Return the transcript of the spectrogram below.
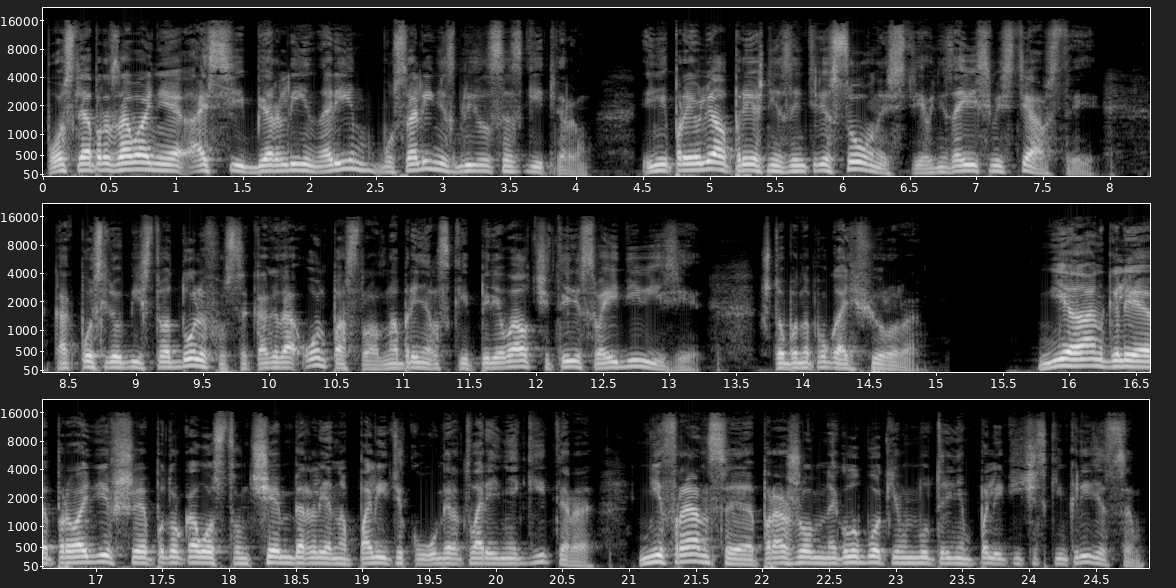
После образования оси Берлин-Рим Муссолини сблизился с Гитлером и не проявлял прежней заинтересованности в независимости Австрии, как после убийства Дольфуса, когда он послал на Бреннерский перевал четыре свои дивизии, чтобы напугать фюрера. Ни Англия, проводившая под руководством Чемберлена политику умиротворения Гитлера, ни Франция, пораженная глубоким внутренним политическим кризисом,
